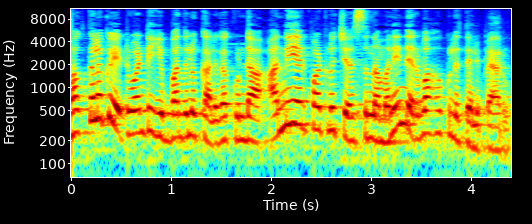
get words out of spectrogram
భక్తులకు ఎటువంటి ఇబ్బందులు కలగకుండా అన్ని ఏర్పాట్లు చేస్తున్నామని నిర్వాహకులు తెలిపారు.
